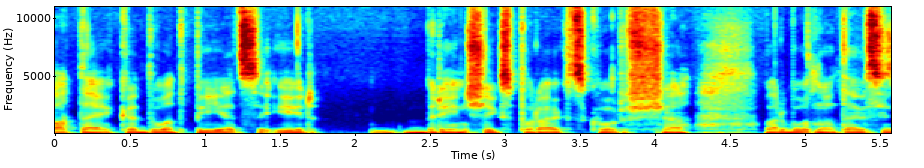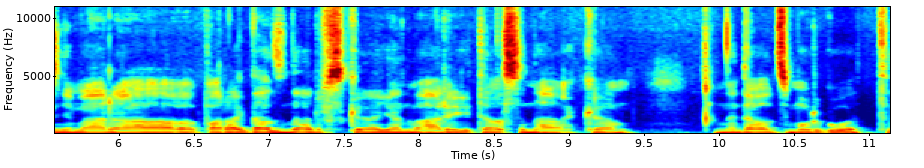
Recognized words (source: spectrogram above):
pateikt, ka dot pieci ir brīnišķīgs projekts, kurš uh, varbūt no tevis izņem ārā pārāk daudz darbus, ka janvārī tev sanāk uh, nedaudz murgot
